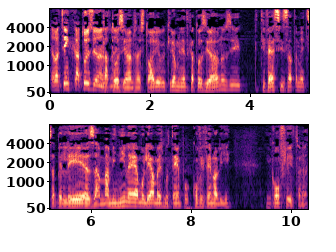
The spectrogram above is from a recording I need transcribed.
Ela tem 14 anos, 14 né? anos na história, eu queria uma menina de 14 anos e que tivesse exatamente essa beleza, a menina e a mulher ao mesmo tempo convivendo ali em conflito, né?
